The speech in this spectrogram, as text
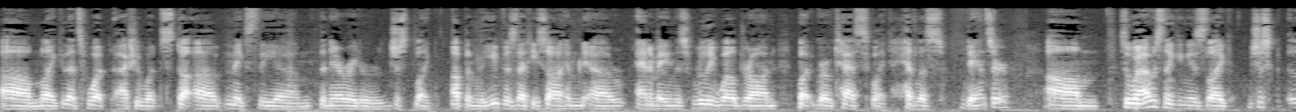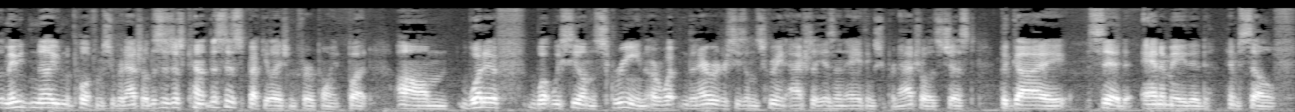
Um, like that's what actually what stu- uh, makes the um, the narrator just like up and leave is that he saw him uh, animating this really well drawn but grotesque like headless dancer. Um, so what I was thinking is like just maybe not even to pull it from Supernatural. This is just kind of this is speculation for a point, but um, what if what we see on the screen or what the narrator sees on the screen actually isn't anything supernatural? It's just the guy Sid animated himself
